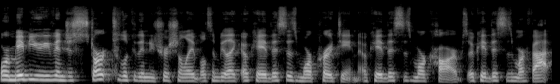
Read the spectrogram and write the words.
Or maybe you even just start to look at the nutritional labels and be like, okay, this is more protein. Okay, this is more carbs. Okay, this is more fat.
